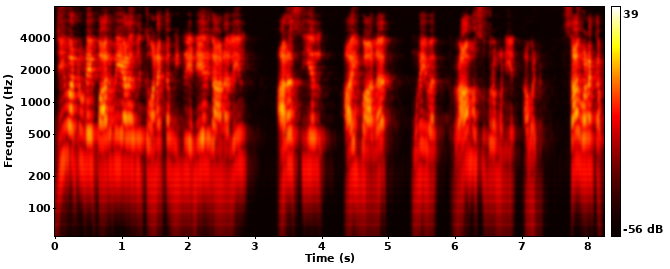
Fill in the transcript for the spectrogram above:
ஜீவா டுடே பார்வையாளர்களுக்கு வணக்கம். இன்றைய நேர்காணலில் அரசியல் ஆய்வாளர் முனைவர் ராமசுப்பிரமணியன் அவர்கள். சார் வணக்கம்.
